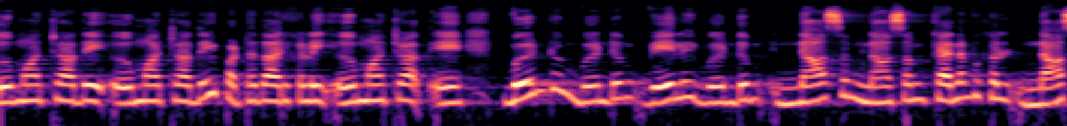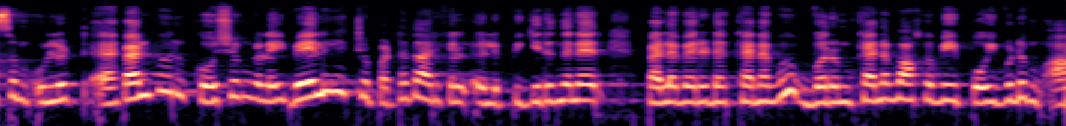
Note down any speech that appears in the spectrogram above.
ஏமாற்றாதே ஏமாற்றாதே பட்டதாரிகளை ஏமாற்றாதே வேண்டும் வேண்டும் வேலை வேண்டும் நாசம் நாசம் கனவுகள் நாசம் உள்ளிட்ட பல்வேறு கோஷங்களை வேலையற்ற பட்டதாரிகள் எழுப்பியிருந்தனர். பல வருட கனவு வெறும் கனவாகவே போய்விடும். ஆ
